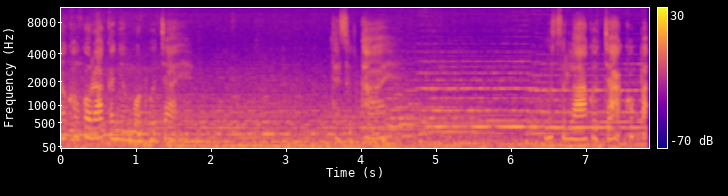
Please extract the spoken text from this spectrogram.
แล้วเขาก็รักกันอย่างหมดหัวใจ แต่สุดท้าย นุสลาก็จากเขาไป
